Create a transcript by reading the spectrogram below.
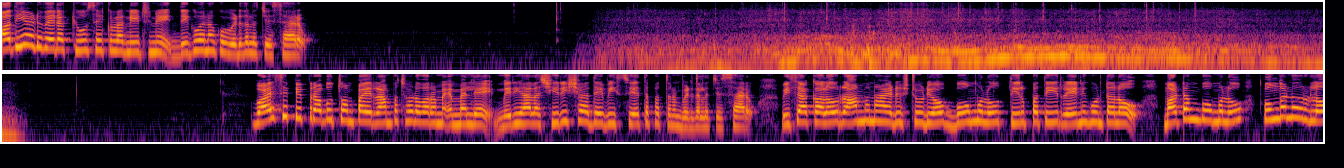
పదిహేడు వేల క్యూసెక్కుల నీటిని దిగువనకు విడుదల చేశారు. వైసీపీ ప్రభుత్వంపై రంపచోడవరం ఎమ్మెల్యే మిరియాల శిరీషాదేవి శ్వేతపత్రం విడుదల చేశారు. విశాఖలో రామనాయుడు స్టూడియో భూములు తిరుపతి రేణిగుంటలో మఠం భూములు పుంగనూరులో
